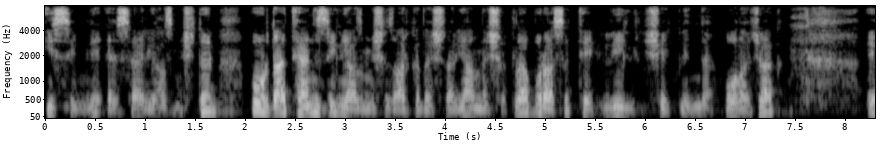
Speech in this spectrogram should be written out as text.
isimli eser yazmıştır. Burada tenzil yazmışız arkadaşlar yanlışlıkla. Burası tevil şeklinde olacak. E,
